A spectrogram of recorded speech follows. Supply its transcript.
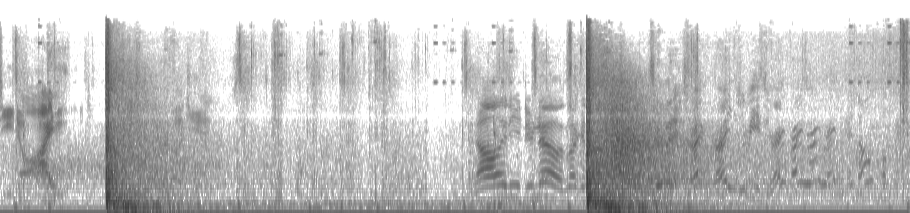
denied. Privileges. Now all I need to know is I can two minutes, right? Right? It's easy, right? Right? Right? Right? No? Okay.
